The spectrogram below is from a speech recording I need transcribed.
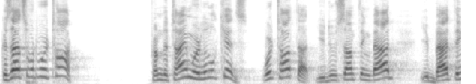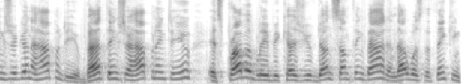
Because that's what we're taught. From the time we're little kids, we're taught that. You do something bad, you, bad things are going to happen to you. Bad things are happening to you. It's probably because you've done something bad. And that was the thinking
